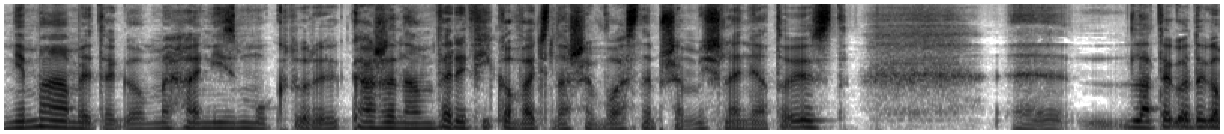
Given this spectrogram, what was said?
Nie mamy tego mechanizmu, który każe nam weryfikować nasze własne przemyślenia. To jest E, dlatego tego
